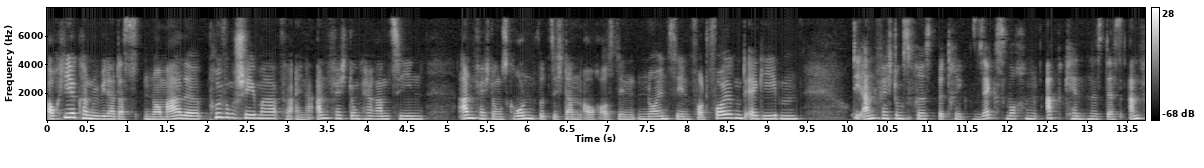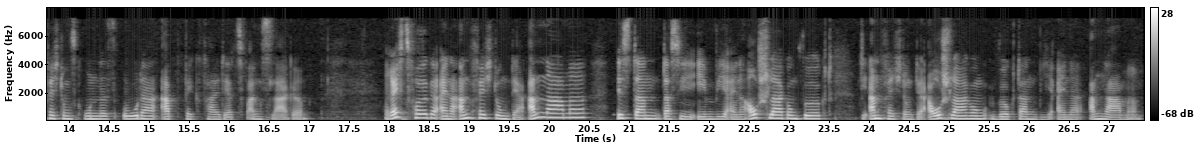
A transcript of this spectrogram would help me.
Auch hier können wir wieder das normale Prüfungsschema für eine Anfechtung heranziehen. Anfechtungsgrund wird sich dann auch aus den 19 fortfolgend ergeben. Die Anfechtungsfrist beträgt sechs Wochen ab Kenntnis des Anfechtungsgrundes oder ab Wegfall der Zwangslage. Rechtsfolge einer Anfechtung der Annahme ist dann, dass sie eben wie eine Ausschlagung wirkt. Die Anfechtung der Ausschlagung wirkt dann wie eine Annahme.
